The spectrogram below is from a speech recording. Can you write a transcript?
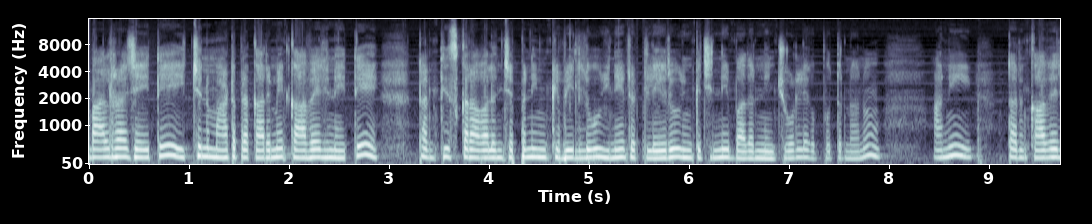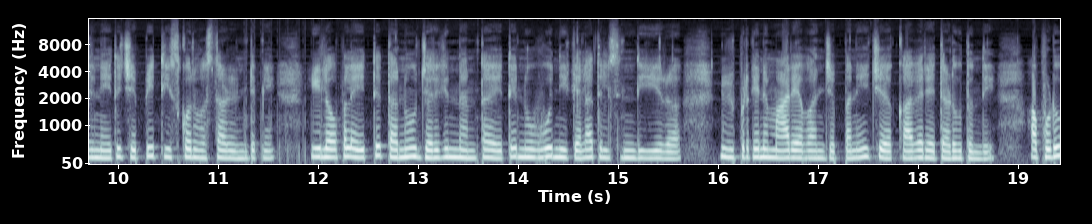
బాలరాజు అయితే ఇచ్చిన మాట ప్రకారమే కావేరిని అయితే తను తీసుకురావాలని చెప్పని ఇంక వీళ్ళు వినేటట్టు లేరు. ఇంక చిన్ని బాధను నేను చూడలేకపోతున్నాను అని తను కావేరిని అయితే చెప్పి తీసుకొని వస్తాడు ఇంటికి. ఈ లోపల అయితే తను జరిగిందంతా అయితే నువ్వు నీకు ఎలా తెలిసింది నువ్వు ఇప్పటికైనా మారావా అని చెప్పని కావేరి అయితే అడుగుతుంది. అప్పుడు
